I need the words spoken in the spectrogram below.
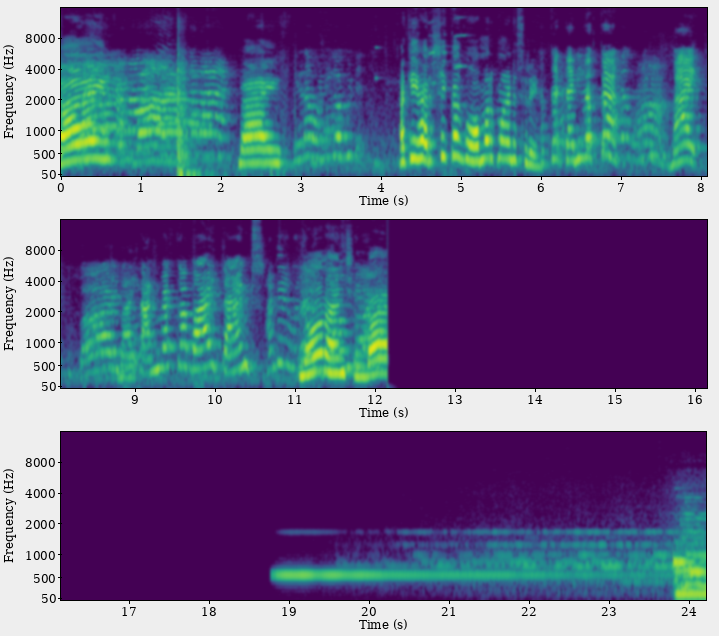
ಬಾಯ್ ಬಾಯ್ ಬಾಯ್ ಆಕಿ ಹರ್ಷಿಕಾಗ ಹೋಮ್ವರ್ಕ್ ಮಾಡಿಸ್ರಿ. ಅಕ್ಕ ತನ್ವಕ್ಕ bye Bye. Bye. Thanks. No mention. Bye. Thank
